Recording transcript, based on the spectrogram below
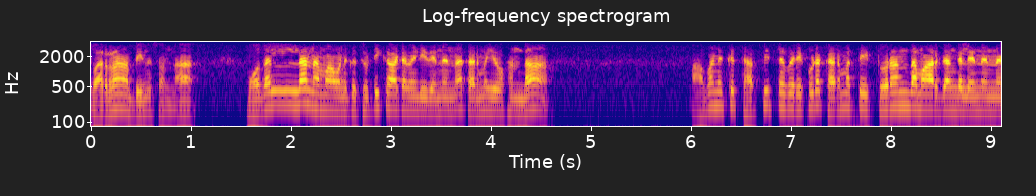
வர்றான் அப்படின்னு சொன்னால் முதல்ல நம்ம அவனுக்கு சுட்டி காட்ட வேண்டியது என்னன்னா கர்மயோகம் தான் அவனுக்கு தப்பித்தவரை கூட கர்மத்தை துறந்த மார்க்கங்கள் என்னென்ன?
